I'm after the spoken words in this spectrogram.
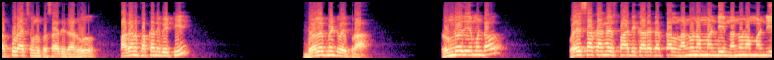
తప్పు రాచమల్లు ప్రసాద్ గారు పగను పక్కన పెట్టి డెవలప్మెంట్ వైపు రా రెండోది ఏమంటావు? వైఎస్ఆర్ కాంగ్రెస్ పార్టీ కార్యకర్తలు నన్ను నమ్మండి నన్ను నమ్మండి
